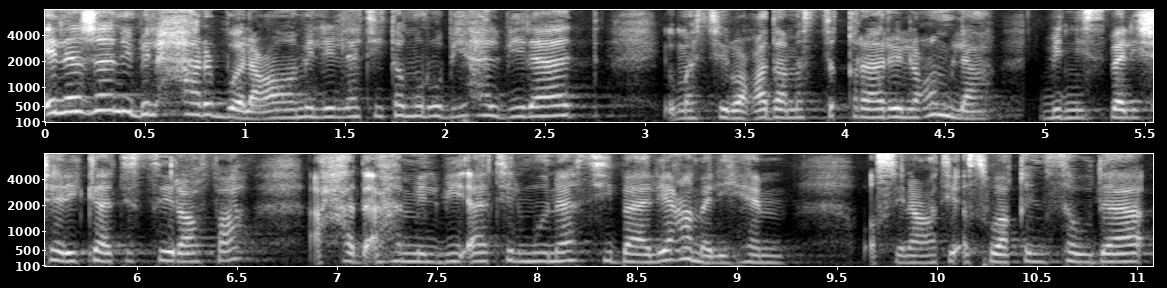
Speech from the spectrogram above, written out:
إلى جانب الحرب والعوامل التي تمر بها البلاد يمثل عدم استقرار العملة. بالنسبة لشركات الصرافة أحد أهم البيئات المناسبة لعملهم وصناعة أسواق سوداء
